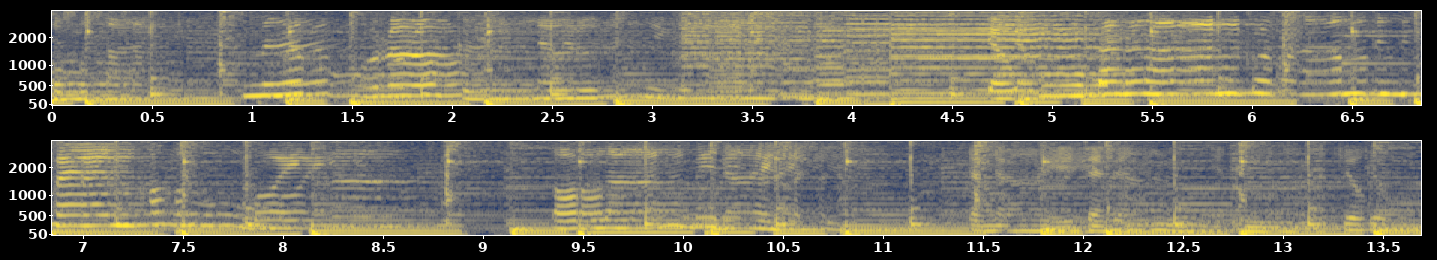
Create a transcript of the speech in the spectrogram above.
สงสัยเลือเราเกินแล้วหรือยังเจ้าผู้ตั้งนานก็ถามถึงแฟนของลุงบ่อยครั้งตอบนานไม่ได้สักจะได้แต่นั่งยก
